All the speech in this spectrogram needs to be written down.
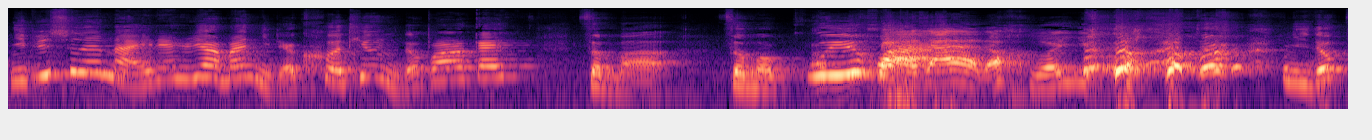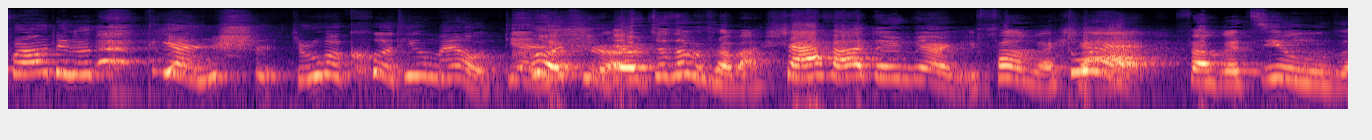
你必须得买一电视，要不然你这客厅你都不知道该怎么怎么规划，咱俩的合影，你都不知道这个电视，就如果客厅没有电客厅视，就就这么说吧，沙发对面你放个啥？放个镜子。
